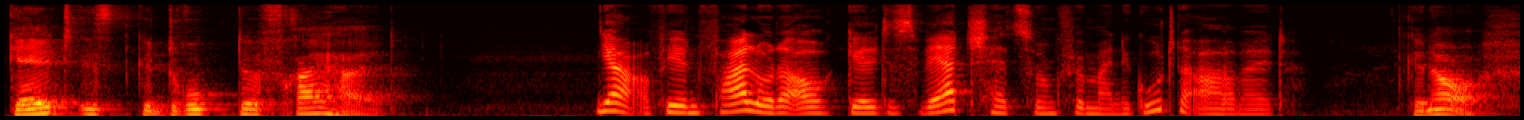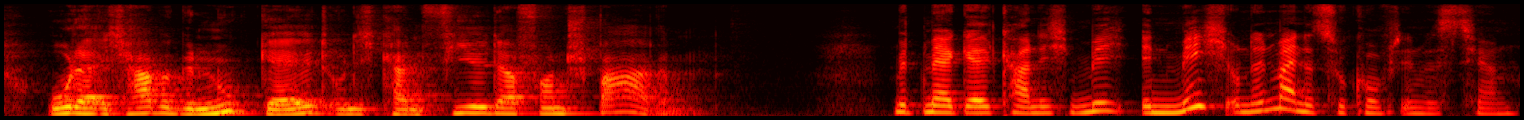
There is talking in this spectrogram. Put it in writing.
Geld ist gedruckte Freiheit. Ja, auf jeden Fall. Oder auch Geld ist Wertschätzung für meine gute Arbeit. Genau. Oder ich habe genug Geld und ich kann viel davon sparen. Mit mehr Geld kann ich mich, in mich und in meine Zukunft investieren.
